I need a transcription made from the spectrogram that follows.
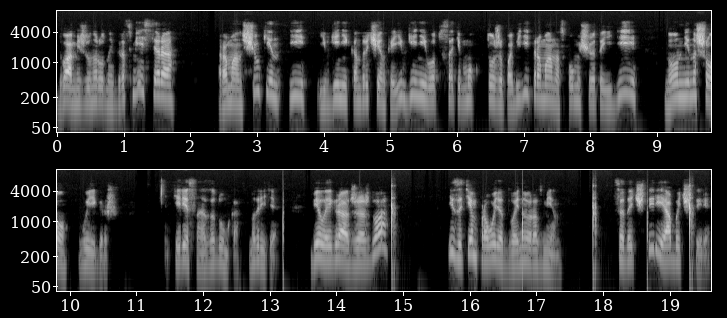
два международных гроссмейстера. Роман Щукин и Евгений Кондраченко. Евгений вот, кстати, мог тоже победить Романа с помощью этой идеи, но он не нашел выигрыш. Интересная задумка. Смотрите. Белые играют GH2 и затем проводят двойной размен. CD4 и AB4.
